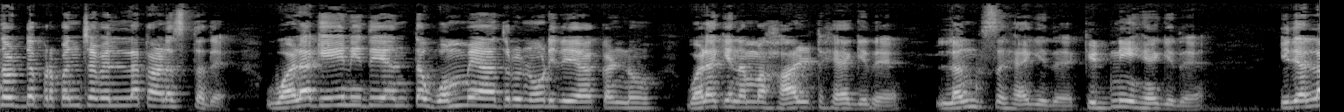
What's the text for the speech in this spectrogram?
ದೊಡ್ಡ ಪ್ರಪಂಚವೆಲ್ಲ ಕಾಣಿಸ್ತದೆ. ಒಳಗೇನಿದೆ ಅಂತ ಒಮ್ಮೆ ಆದರೂ ನೋಡಿದೆಯಾ ಕಣ್ಣು? ಒಳಗೆ ನಮ್ಮ ಹಾರ್ಟ್ ಹೇಗಿದೆ, ಲಂಗ್ಸ್ ಹೇಗಿದೆ, ಕಿಡ್ನಿ ಹೇಗಿದೆ, ಇದೆಲ್ಲ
